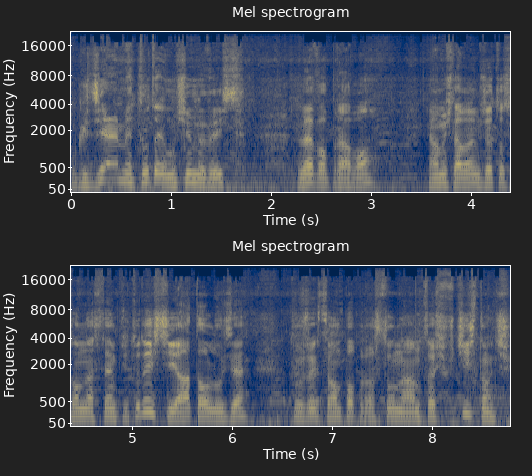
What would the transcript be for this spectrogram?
Gdzie my tutaj musimy wyjść? Lewo, prawo. Ja myślałem, że to są następni turyści, a to ludzie, którzy chcą po prostu nam coś wcisnąć.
